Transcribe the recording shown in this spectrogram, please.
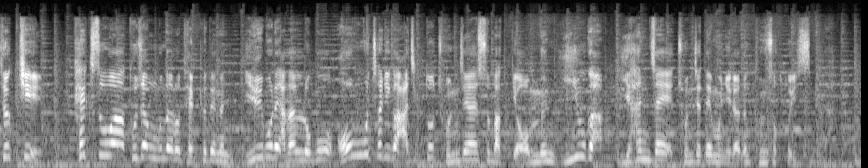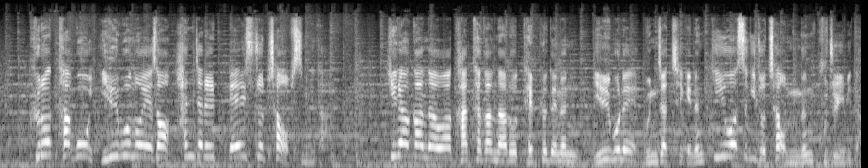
특히 팩스와 도장 문화로 대표되는 일본의 아날로그 업무 처리가 아직도 존재할 수밖에 없는 이유가 이 한자의 존재 때문이라는 분석도 있습니다. 그렇다고 일본어에서 한자를 뺄 수조차 없습니다. 히라가나와 가타가나로 대표되는 일본의 문자 체계는 띄워쓰기조차 없는 구조입니다.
